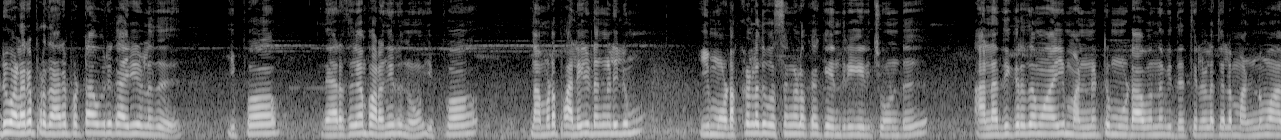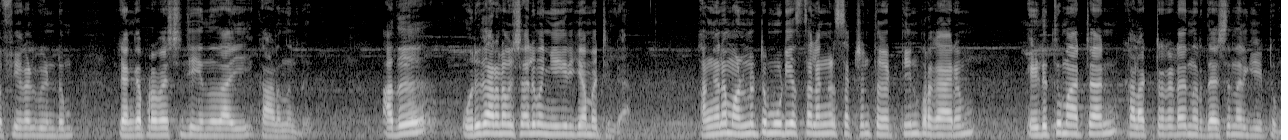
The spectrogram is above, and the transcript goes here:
ഒരു വളരെ പ്രധാനപ്പെട്ട ഒരു കാര്യമുള്ളത് ഇപ്പോൾ നേരത്തെ ഞാൻ പറഞ്ഞിരുന്നു ഇപ്പോൾ നമ്മുടെ പലയിടങ്ങളിലും ഈ മുടക്കുള്ള ദിവസങ്ങളൊക്കെ കേന്ദ്രീകരിച്ചുകൊണ്ട് അനധികൃതമായി മണ്ണിട്ട് മൂടാവുന്ന വിധത്തിലുള്ള ചില മണ്ണ് മാഫിയകൾ വീണ്ടും രംഗപ്രവേശം ചെയ്യുന്നതായി കാണുന്നുണ്ട്. അത് ഒരു കാരണവശാലും അംഗീകരിക്കാൻ പറ്റില്ല. അങ്ങനെ മണ്ണിട്ട് മൂടിയ സ്ഥലങ്ങൾ സെക്ഷൻ തേർട്ടീൻ പ്രകാരം എടുത്തു മാറ്റാൻ കളക്ടറുടെ നിർദ്ദേശം നൽകിയിട്ടും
